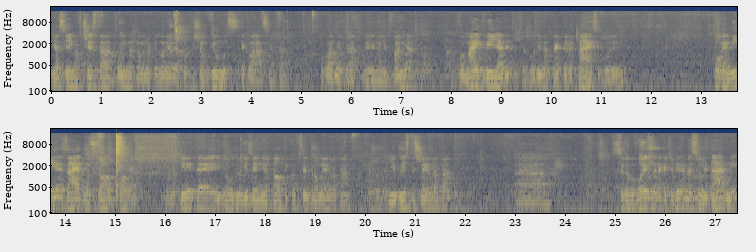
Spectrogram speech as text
Јас ја имав честа во името на Македонија да ја подпишам Вилнус декларацијата во главниот град нели на Литванија во мај 2000 година, пред 19 години, кога ние заедно со тогаш домакините и многу други земји од Балтикот, Централна Европа, Југоистична Европа, се договоривме дека ќе бидеме солидарни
